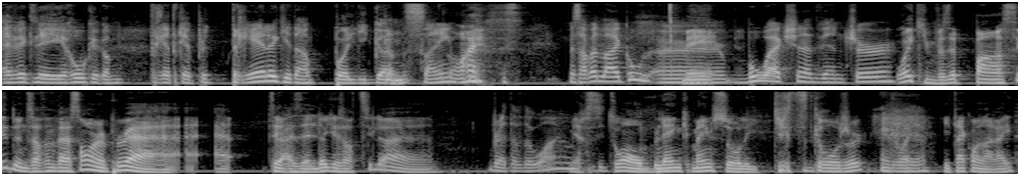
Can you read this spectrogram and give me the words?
avec le héros qui a comme très très peu de traits, là, qui est en polygone Comme- simple. Ouais, Mais ça va être l'air cool. Un Mais- beau action-adventure. ouais, qui me faisait penser d'une certaine façon un peu à, à, à- tu sais, à Zelda qui est sorti, là. à- Breath of the Wild. Merci, toi, on blank même sur les petits gros jeux. Incroyable. Il est temps qu'on arrête.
